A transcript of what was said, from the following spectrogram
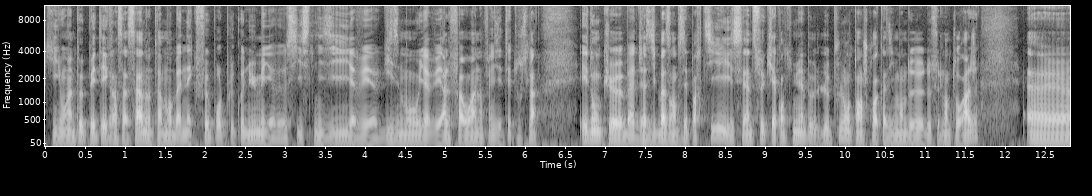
qui ont un peu pété grâce à ça, notamment bah, Necfeu pour le plus connu, mais il y avait aussi Sneezy, il y avait euh, Gizmo, il y avait Alpha One, enfin ils étaient tous là. Et donc euh, bah, Jazzy Bass en faisait partie, et c'est un de ceux qui a continué un peu le plus longtemps, je crois, quasiment de, ceux de l'entourage. Euh,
